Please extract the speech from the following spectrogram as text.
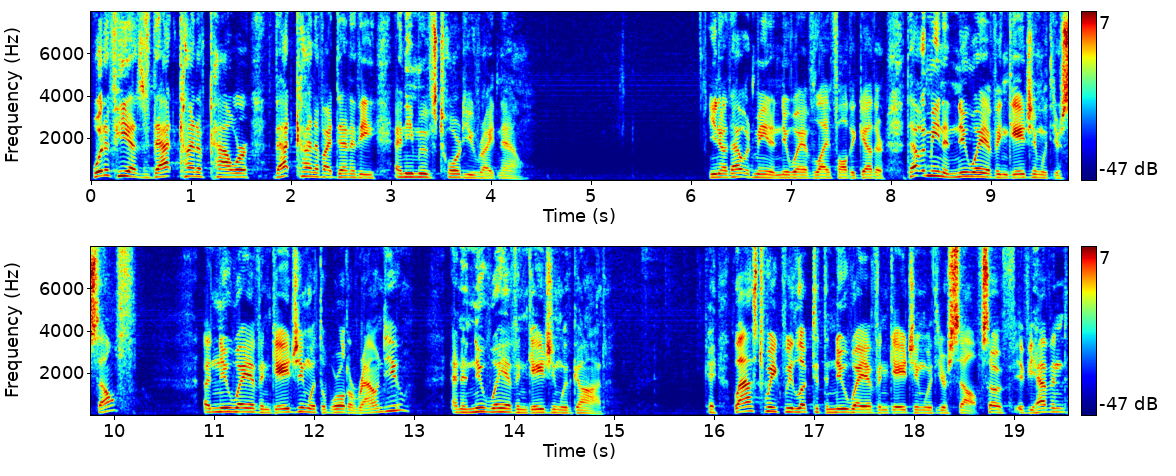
What if he has that kind of power, that kind of identity, and he moves toward you right now? You know, that would mean a new way of life altogether. That would mean a new way of engaging with yourself, a new way of engaging with the world around you, and a new way of engaging with God. Okay, last week we looked at the new way of engaging with yourself. So if, if you haven't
